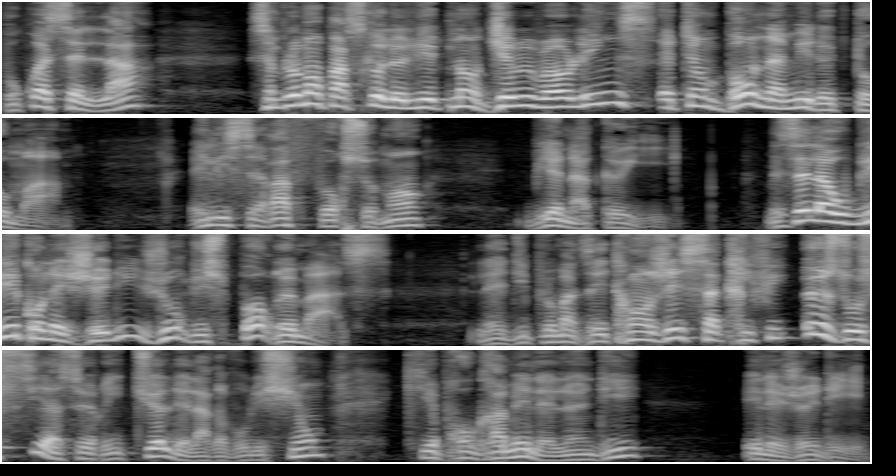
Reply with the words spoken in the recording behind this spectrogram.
Pourquoi celle-là? Simplement parce que le lieutenant Jerry Rawlings est un bon ami de Thomas. Elle y sera forcément bien accueillie. Mais elle a oublié qu'on est jeudi, jour du sport de masse. Les diplomates étrangers sacrifient eux aussi à ce rituel de la Révolution qui est programmé les lundis et les jeudis.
